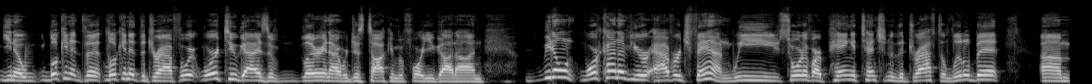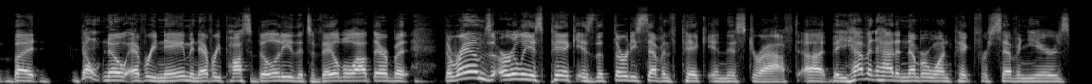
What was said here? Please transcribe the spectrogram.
you know, looking at the looking at the draft, we're, we're two guys of Larry and I were just talking before you got on. We don't we're kind of your average fan. We sort of are paying attention to the draft a little bit um, but don't know every name and every possibility that's available out there. But the rams earliest pick is the 37th pick in this draft. Uh, they haven't had a number one pick for seven years.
